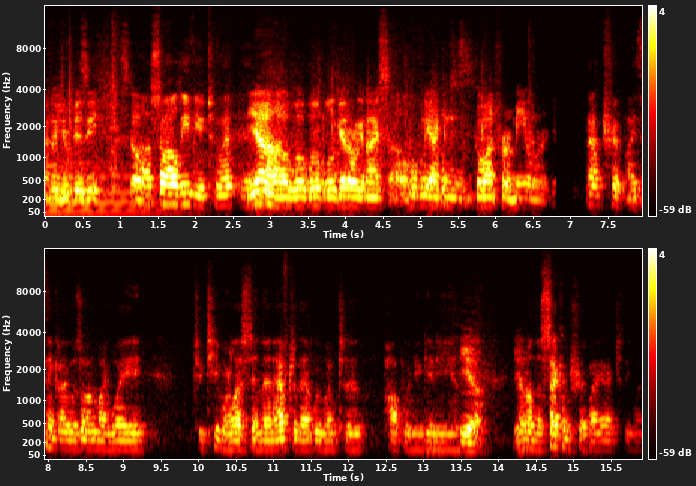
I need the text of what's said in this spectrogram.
I know you're busy, so. Uh, so I'll leave you to it. yeah, we'll, we'll, we'll get organized. Uh, hopefully, I can go out for a meal or. that trip, I think I was on my way to Timor Leste, and then after that we went to Papua New Guinea, and Yeah. then on the second trip I actually went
